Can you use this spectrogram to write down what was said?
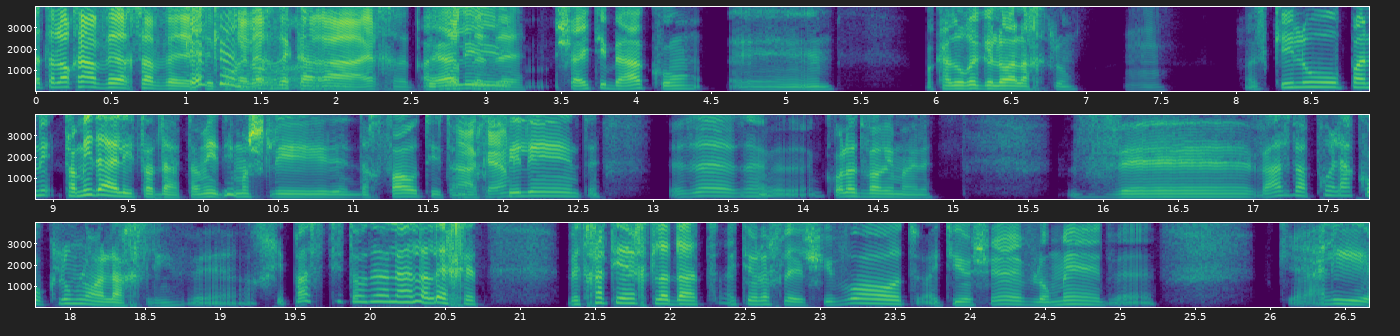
אתה לא חייב עכשיו כן, סיפורים, כן, איך לא. זה קרה, איך התגובות לי, לזה. כשהייתי בעכו, אה, בכדורגל לא הלך כלום. אז כאילו, פני, תמיד היה לי את הדת, תמיד, אמא שלי דחפה אותי, תניח כן? תפילין, זה, זה, כל הדברים האלה. ו... ואז בהפועל עכו כלום לא הלך לי, וחיפשתי, אתה יודע, לאן ללכת. והתחלתי ללכת לדת, הייתי הולך לישיבות, הייתי יושב, לומד, ו... כי היה לי,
